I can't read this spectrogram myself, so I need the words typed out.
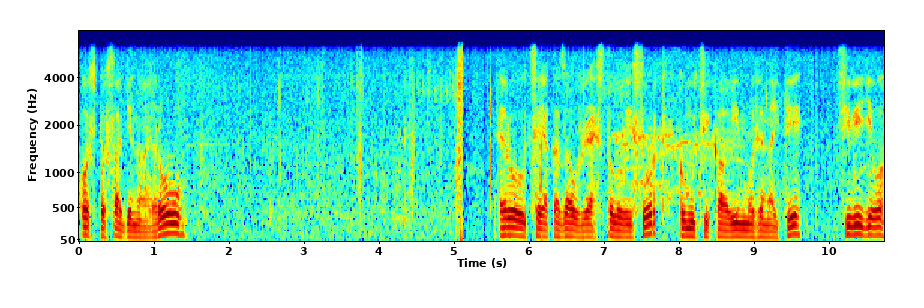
Ось посадена ероу. Ероу це я казав вже столовий сорт. Кому цікаво, він може знайти ці відео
